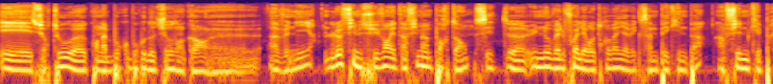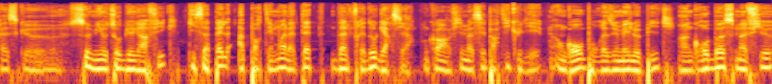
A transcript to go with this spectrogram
Et surtout euh, qu'on a beaucoup beaucoup d'autres choses encore euh, à venir. Le film suivant est un film important. C'est euh, une nouvelle fois les retrouvailles avec Sam Peckinpah. Un film qui est presque semi-autobiographique qui s'appelle Apportez-moi la tête d'Alfredo Garcia. Encore un film assez particulier. En gros, pour résumer le pitch, un gros boss mafieux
